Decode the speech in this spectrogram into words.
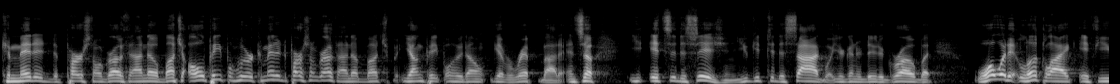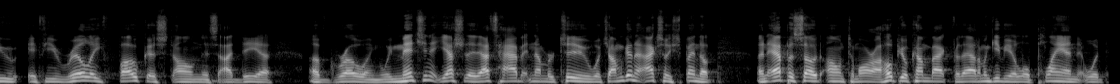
committed to personal growth. And I know a bunch of old people who are committed to personal growth. I know a bunch of young people who don't give a rip about it. And so it's a decision. You get to decide what you're going to do to grow. But what would it look like if you if you really focused on this idea of growing? We mentioned it yesterday. That's habit number two, which I'm going to actually spend a, an episode on tomorrow. I hope you'll come back for that. I'm going to give you a little plan that would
